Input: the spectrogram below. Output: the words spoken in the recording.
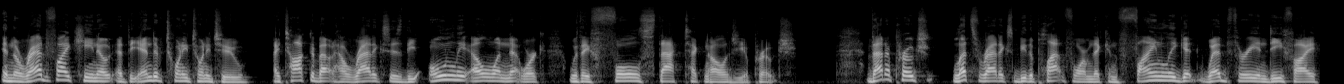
In the RadFi keynote at the end of 2022, I talked about how Radix is the only L1 network with a full stack technology approach. That approach lets Radix be the platform that can finally get Web3 and DeFi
